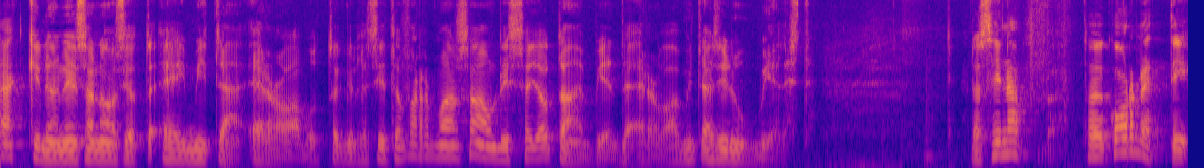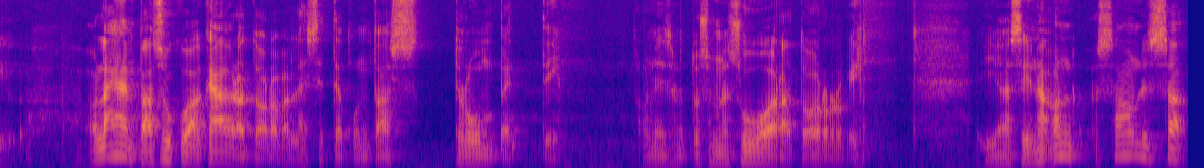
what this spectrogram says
äkkinäinen sanoisi, että ei mitään eroa, mutta kyllä siitä varmaan soundissa jotain pientä eroa. Mitä sinun mielestä? No siinä toi kornetti on lähempää sukua käyrätorvelle sitten, kun taas trumpetti on niin sanottu semmoinen suora torvi. Ja siinä on soundissa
